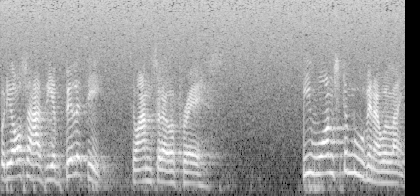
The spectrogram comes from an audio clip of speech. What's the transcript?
but he also has the ability to answer our prayers. He wants to move in our lives.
